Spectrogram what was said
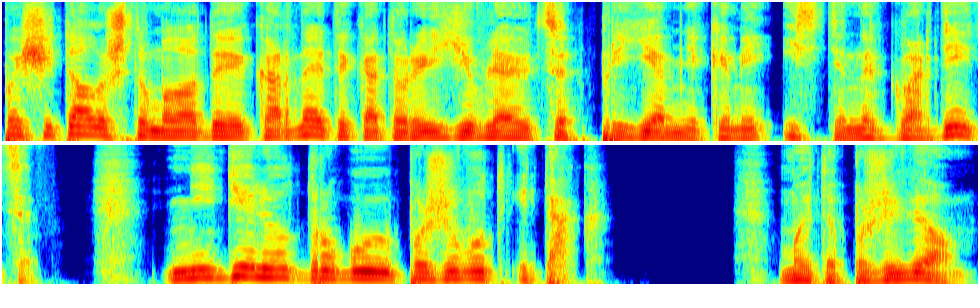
посчитала, что молодые корнеты, которые являются преемниками истинных гвардейцев, неделю-другую поживут и так. Мы-то поживем,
